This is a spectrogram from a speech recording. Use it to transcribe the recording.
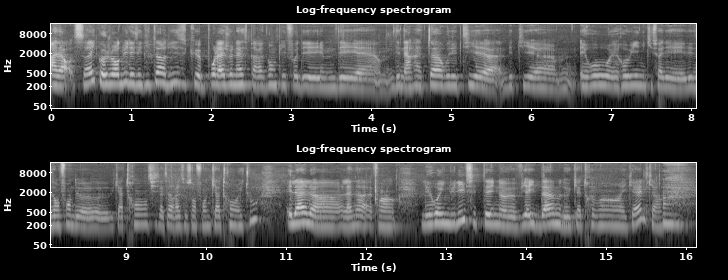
Alors, c'est vrai qu'aujourd'hui, les éditeurs disent que pour la jeunesse, par exemple, il faut des, des, euh, narrateurs ou des petits, euh, des petits euh, héros, héroïnes qui soient des, enfants de 4 ans, si ça s'adresse aux enfants de 4 ans et tout. Et là, l'héroïne du livre, c'était une vieille dame de 80 et quelques.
